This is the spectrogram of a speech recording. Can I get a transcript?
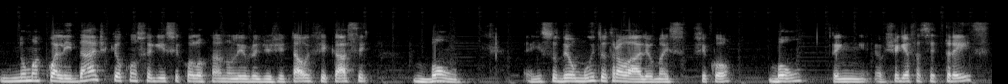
numa qualidade que eu conseguisse colocar no livro digital e ficasse bom. Isso deu muito trabalho, mas ficou bom. Tem, eu cheguei a fazer três,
